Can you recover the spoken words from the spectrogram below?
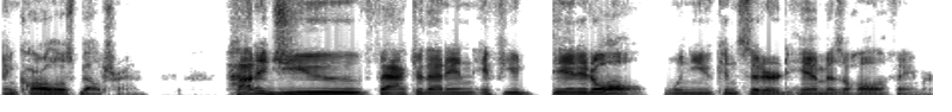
and Carlos Beltran. How did you factor that in, if you did at all, when you considered him as a Hall of Famer?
